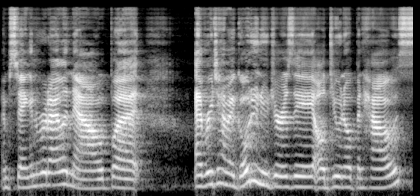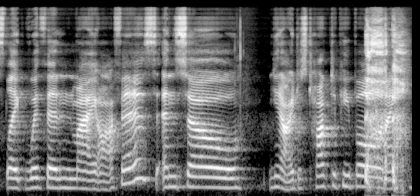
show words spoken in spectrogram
I'm staying in Rhode Island now, but every time I go to New Jersey, I'll do an open house like within my office. And so, you know, I just talk to people and I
